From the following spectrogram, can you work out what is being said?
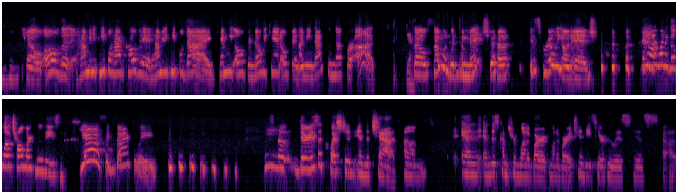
Mhm. You know, oh, the how many people have COVID? How many people died? Can we open? No, we can't open. I mean, that's enough for us. Yeah. So someone with dementia is really on edge. I know, I want to go watch Hallmark movies. Yes, exactly. So there is a question in the chat, um, and and this comes from one of our one of our attendees here, who is is uh,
